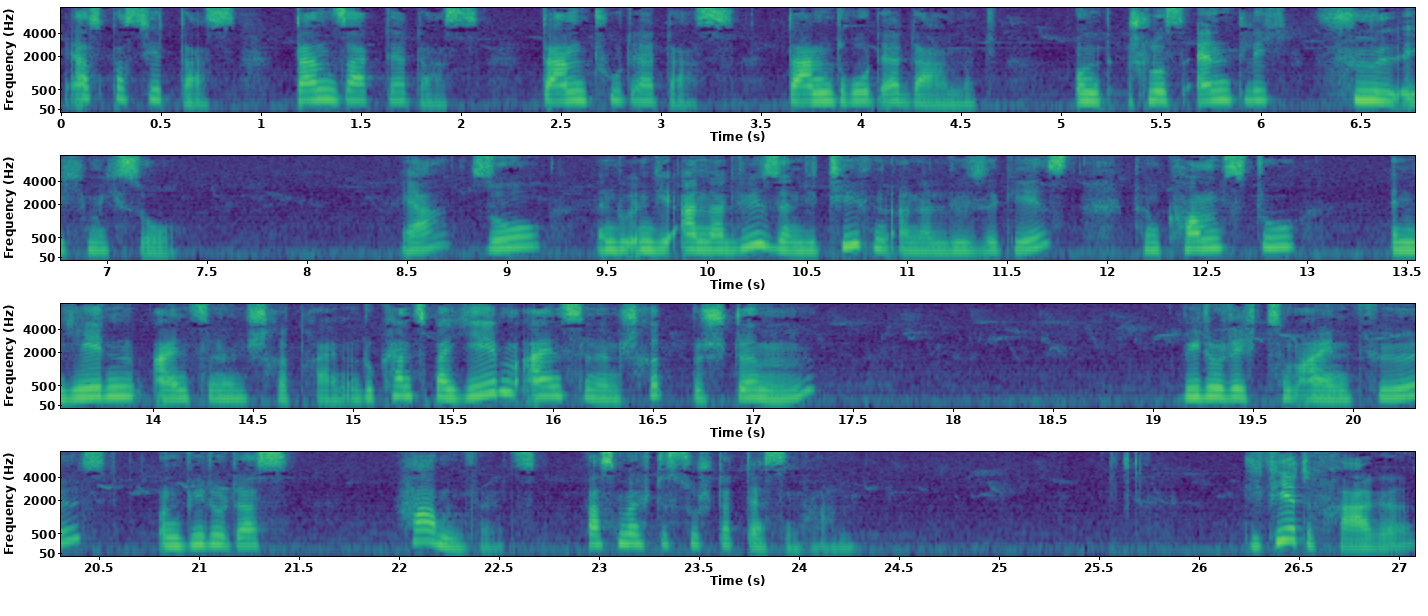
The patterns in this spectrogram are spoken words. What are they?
Erst passiert das, dann sagt er das, dann tut er das, dann droht er damit. Und schlussendlich fühle ich mich so. Ja, so wenn du in die Analyse, in die Tiefenanalyse gehst, dann kommst du in jeden einzelnen Schritt rein. Und du kannst bei jedem einzelnen Schritt bestimmen, wie du dich zum einen fühlst und wie du das haben willst. Was möchtest du stattdessen haben? Die vierte Frage,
